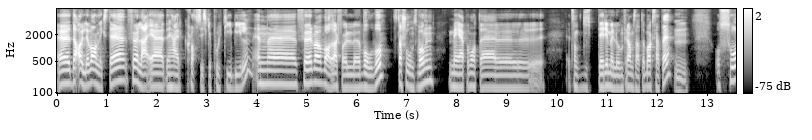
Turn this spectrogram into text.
Eh, det aller vanligste føler jeg er den her klassiske politibilen. En, eh, før var, det i hvert fall Volvo, stasjonsvogn, med på en måte eh, et sånt gitter mellom framsete og baksete. Mm. Og så,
